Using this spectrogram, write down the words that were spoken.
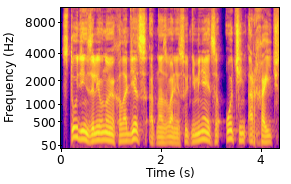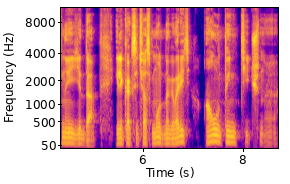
Студень, заливное холодец, от названия суть не меняется, очень архаичная еда. Или, как сейчас модно говорить, аутентичная.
